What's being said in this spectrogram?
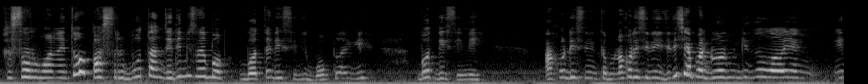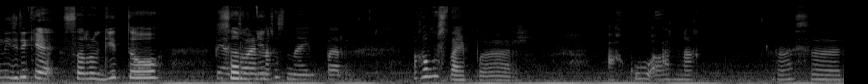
keseruan itu pas rebutan. Jadi misalnya bot botnya di sini bob lagi, bot di sini, aku di sini temen aku di sini. Jadi siapa duluan gitu loh yang ini jadi kayak seru gitu. tapi aku Serunya anak tuh sniper Oh, kamu sniper. Aku anak raser.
